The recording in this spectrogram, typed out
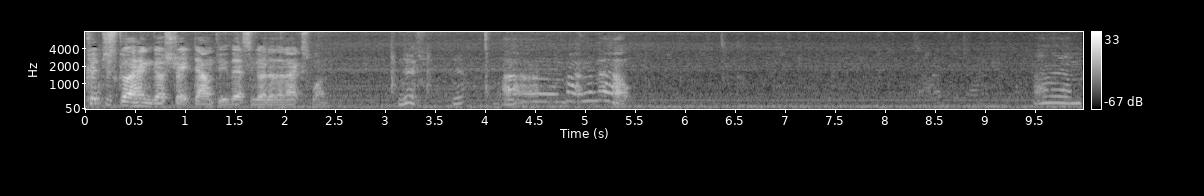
Could just go ahead and go straight down through this and go to the next one. Yes. Yeah. Um, I don't know. Um,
